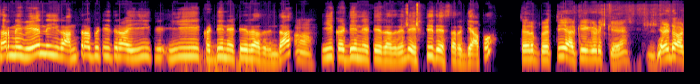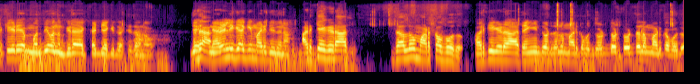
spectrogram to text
ಸರ್ ನೀವೇನ್ ಈಗ ಅಂತರ ಬಿಟ್ಟಿದ್ದೀರಾ? ಈ ಈ ಕಡ್ಡಿ ನೆಟ್ಟಿರೋದ್ರಿಂದ ಈ ಕಡ್ಡಿ ನೆಟ್ಟಿರೋದ್ರಿಂದ ಎಷ್ಟಿದೆ ಸರ್ ಗ್ಯಾಪ್? ಸರ್ ಪ್ರತಿ ಅಡಕೆ ಗಿಡಕ್ಕೆ ಎರಡು ಅಡಿಕೆ ಗಿಡ ಮಧ್ಯೆ ಒಂದೊಂದು ಗಿಡ ಕಡ್ಡಿ ಹಾಕಿದ್ವಿ ಅಷ್ಟೇ ನಾವು. ನೆರಳಿಗಾಗಿ ಮಾಡಿದ್ವಿ ನಾವು ಅಡಿಕೆ ಗಿಡದಲ್ಲೂ ಮಾಡ್ಕೋಬಹುದು ಅಡಿಕೆ ಗಿಡ ತೆಂಗಿನ ತೋಟದಲ್ಲೂ ಮಾಡ್ಕೋಬಹುದು ದೊಡ್ಡ ದೊಡ್ಡ ತೋಟದಲ್ಲೂ ಮಾಡ್ಕೋಬಹುದು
